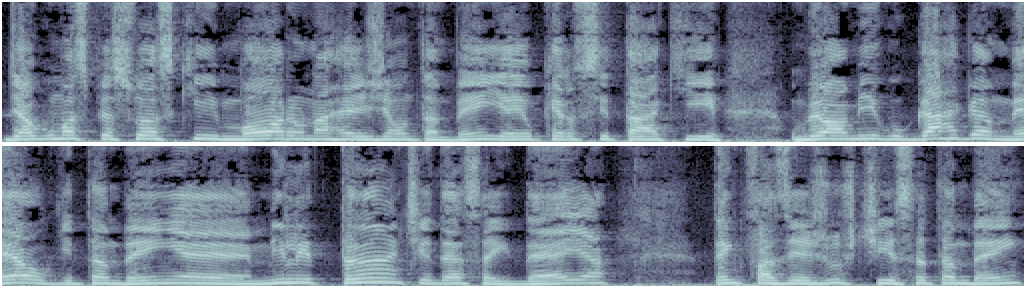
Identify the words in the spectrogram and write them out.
de algumas pessoas que moram na região também, e aí eu quero citar aqui o meu amigo Gargamel, que também é militante dessa ideia, tem que fazer justiça também.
